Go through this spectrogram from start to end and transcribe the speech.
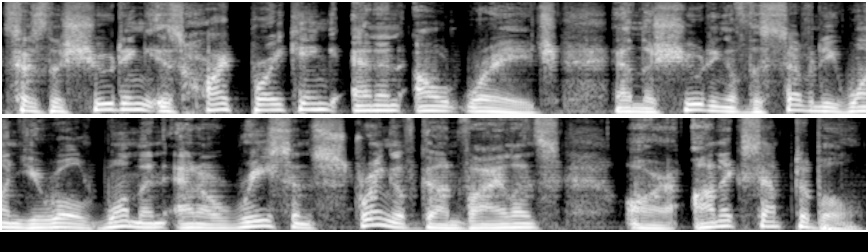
says the shooting is heartbreaking and an outrage, and the shooting of the 71 year old woman and a recent string of gun violence are unacceptable.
